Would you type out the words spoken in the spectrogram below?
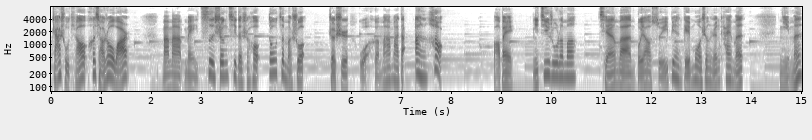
炸薯条和小肉丸。妈妈每次生气的时候都这么说，这是我和妈妈的暗号。宝贝，你记住了吗？千万不要随便给陌生人开门。”你们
